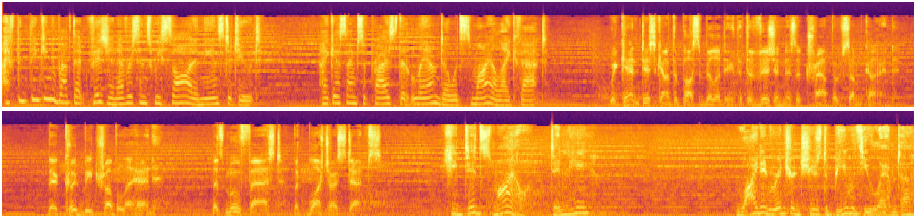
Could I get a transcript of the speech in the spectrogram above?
I've been thinking about that vision ever since we saw it in the Institute. I guess I'm surprised that Lambda would smile like that. We can't discount the possibility that the vision is a trap of some kind. There could be trouble ahead. Let's move fast, but watch our steps. He did smile, didn't he? Why did Richard choose to be with you, Lambda?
